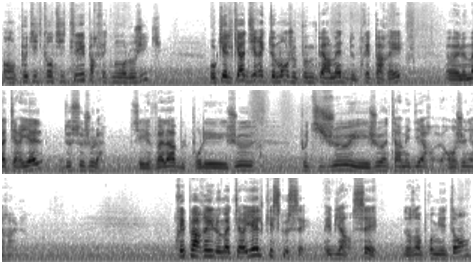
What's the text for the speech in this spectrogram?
en petite quantité, parfaitement logique, auquel cas directement je peux me permettre de préparer euh, le matériel de ce jeu-là. C'est valable pour les jeux, petits jeux et jeux intermédiaires en général. Préparer le matériel, qu'est-ce que c'est? Eh bien, c'est, dans un premier temps,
